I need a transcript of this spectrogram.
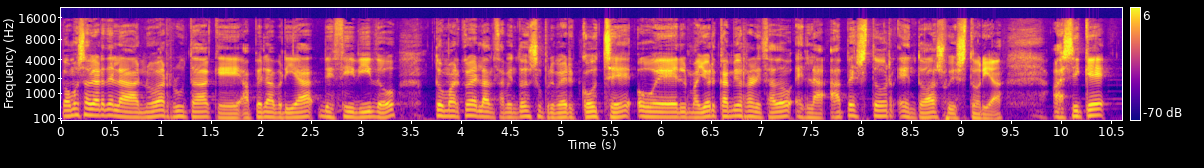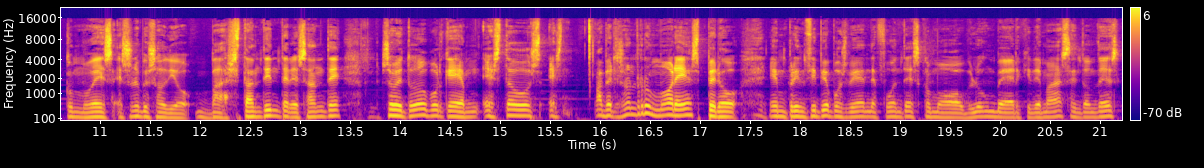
vamos a hablar de la nueva ruta que Apple habría decidido tomar con el lanzamiento de su primer coche o el mayor cambio realizado en la App Store en toda su historia. Así que como ves, es un episodio bastante interesante, sobre todo porque estos... a ver, son rumores, pero en principio pues vienen de fuentes como Bloomberg y demás, entonces,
